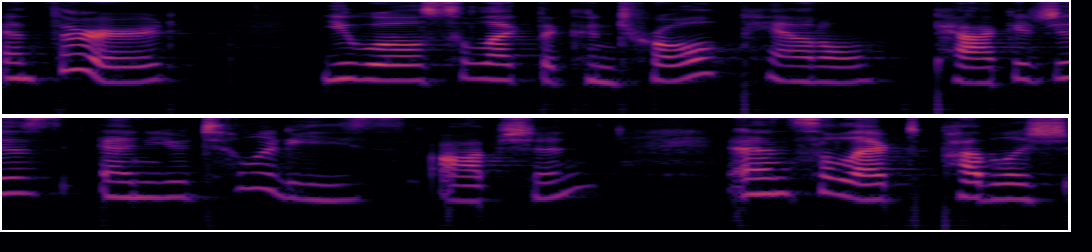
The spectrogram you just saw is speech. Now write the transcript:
And third, you will select the control panel packages and utilities option and select publish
